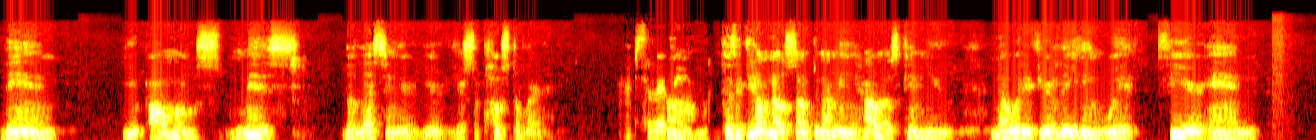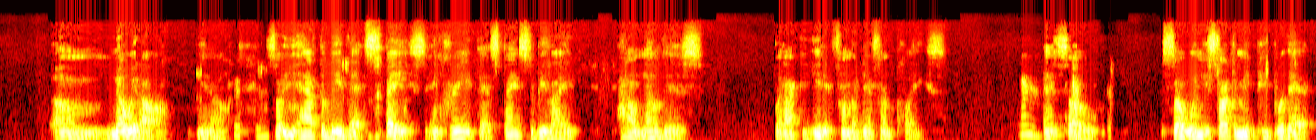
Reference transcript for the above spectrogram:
then you almost miss the lesson you're you're, you're supposed to learn. Absolutely. Because um, if you don't know something, I mean, how else can you know it if you're leading with fear and um, know it all? You know, mm-hmm. so you have to leave that space and create that space to be like, I don't know this, but I could get it from a different place. Yeah. And so, so when you start to meet people that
